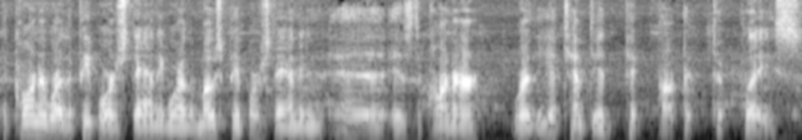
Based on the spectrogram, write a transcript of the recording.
the corner where the people are standing, where the most people are standing, uh, is the corner where the attempted pickpocket took place.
